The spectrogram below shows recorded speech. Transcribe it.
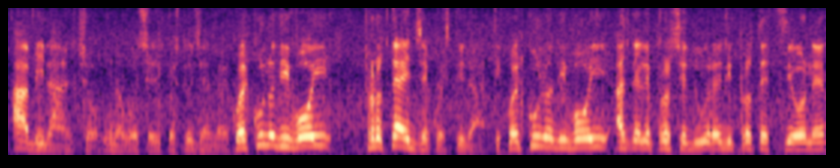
ha bilancio una voce di questo genere? Qualcuno di voi protegge questi dati. Qualcuno di voi ha delle procedure di protezione,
